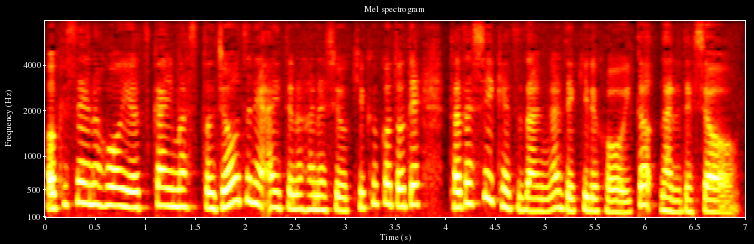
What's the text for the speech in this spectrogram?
北西の方位を使いますと上手に相手の話を聞くことで正しい決断ができる方位となるでしょう。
